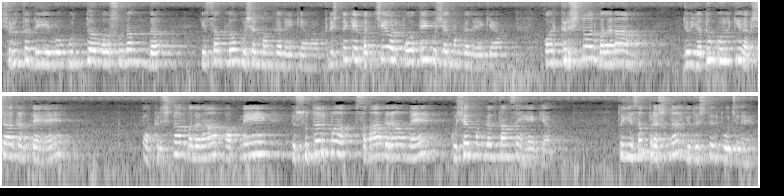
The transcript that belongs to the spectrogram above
श्रुतदेव उद्धव, सुनंद, ये सब लोग कुशल मंगल है क्या? कृष्ण के बच्चे और पोते कुशल मंगल है क्या? और कृष्ण और बलराम जो यदुकुल की रक्षा करते हैं कृष्ण और बलराम अपने जो सुधर्म सभागृह में कुशल मंगलता से है क्या? तो ये सब प्रश्न युधिष्ठिर पूछ रहे हैं।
